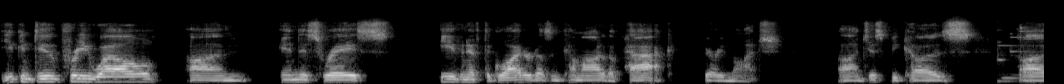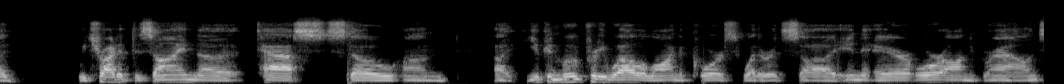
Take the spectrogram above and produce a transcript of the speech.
you can do pretty well um, in this race even if the glider doesn't come out of the pack very much, uh, just because uh, we try to design the tasks so um, uh, you can move pretty well along the course, whether it's uh, in the air or on the ground.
